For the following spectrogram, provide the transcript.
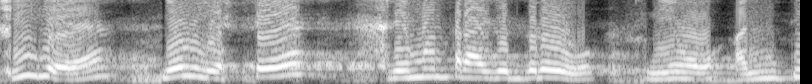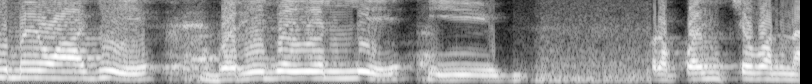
ಹೀಗೆ ನೀವು ಎಷ್ಟೇ ಶ್ರೀಮಂತರಾಗಿದ್ದರೂ ನೀವು ಅಂತಿಮವಾಗಿ ಬರಿಗೈಯಲ್ಲಿ ಈ ಪ್ರಪಂಚವನ್ನ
